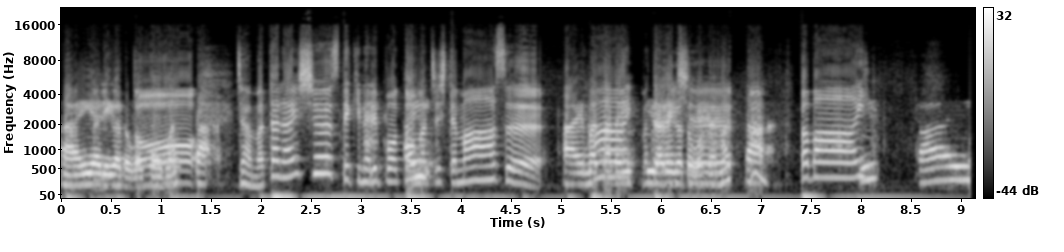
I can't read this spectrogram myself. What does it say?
はい、ありがとうございましじゃあまた来週素敵なレポートお待ちしてます。はた。はい、また来週またありがとうございました。うんバイバイ。バイ。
